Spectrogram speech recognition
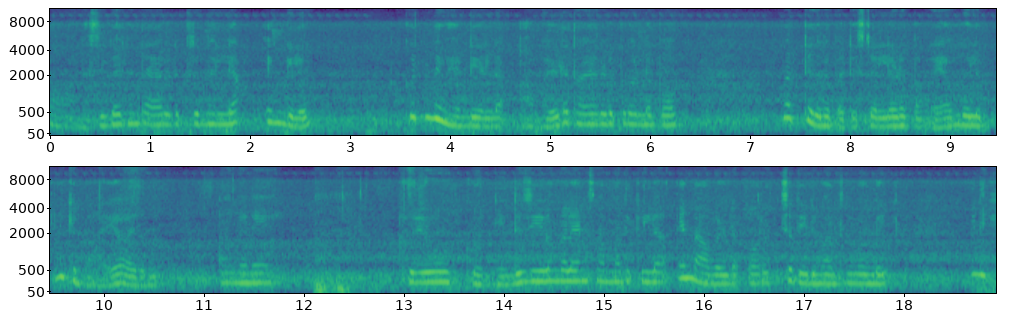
മാനസികമായി തയ്യാറെടുത്തിരുന്നില്ല എങ്കിലും കുഞ്ഞിന് വേണ്ടിയല്ല അവളുടെ തയ്യാറെടുപ്പ് കണ്ടപ്പോൾ മറ്റതിനെ പറ്റി സ്റ്റെല്ലയോട് പറയാൻ പോലും എനിക്ക് ഭയമായിരുന്നു. അങ്ങനെ ഒരു കുഞ്ഞിന്റെ ജീവൻ കളയാൻ സമ്മതിക്കില്ല എന്ന അവളുടെ ഉറച്ച തീരുമാനത്തിന് മുമ്പിൽ എനിക്ക്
